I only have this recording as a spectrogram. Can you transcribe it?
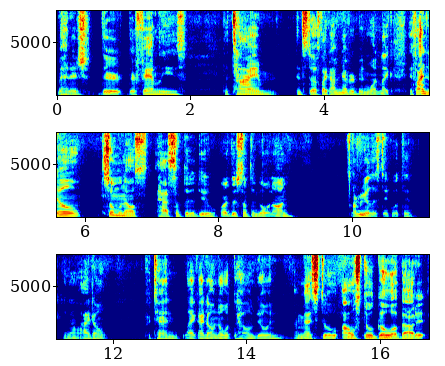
manage their their families, the time, and stuff. Like I've never been one like if I know someone else has something to do or there's something going on, I'm realistic with it. You know, I don't pretend like I don't know what the hell I'm doing. I mean, I still I'll still go about it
